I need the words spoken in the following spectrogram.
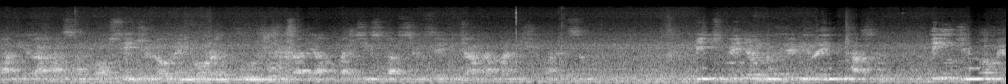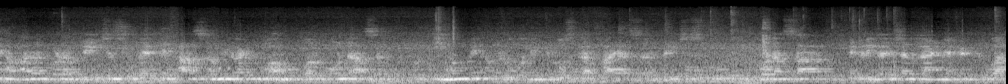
पानी रहा सर बहुत सी जिलों में गोरखपुर कोटा या पच्चीस परसेंट से भी ज़्यादा बारिश हुआ है सर बीच में जो हेवी रेन था सर, तीन जिलों में हमारा थोड़ा ब्रेचेस हुए थे। आजमगढ़ मऊ और गोंडा सर तो तीनों में हम लोगों ने क्लोज कर पाया सर ब्रेचेस को। थोड़ा सा एग्रीकल्चर लैंड इफ़ेक्ट हुआ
